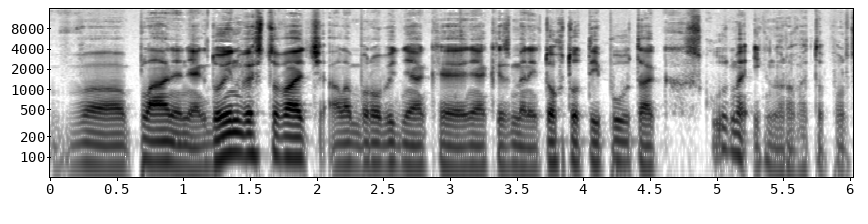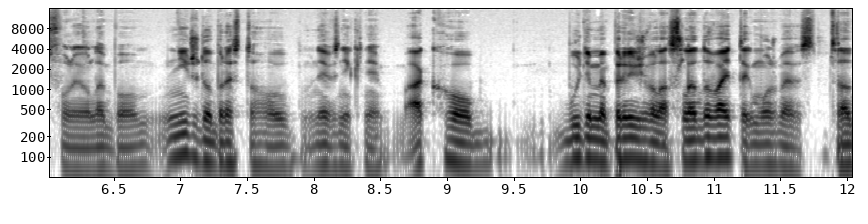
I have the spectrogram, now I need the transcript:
v pláne nejak doinvestovať alebo robiť nejaké, nejaké zmeny tohto typu, tak skúsme ignorovať to portfólio, lebo nič dobre z toho nevznikne. Ak ho budeme príliš veľa sledovať, tak môžeme sa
